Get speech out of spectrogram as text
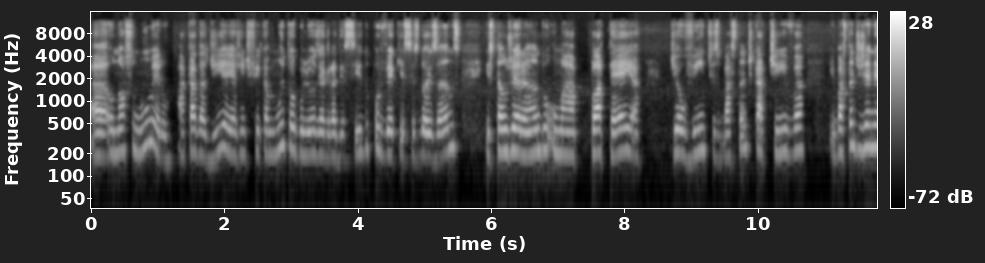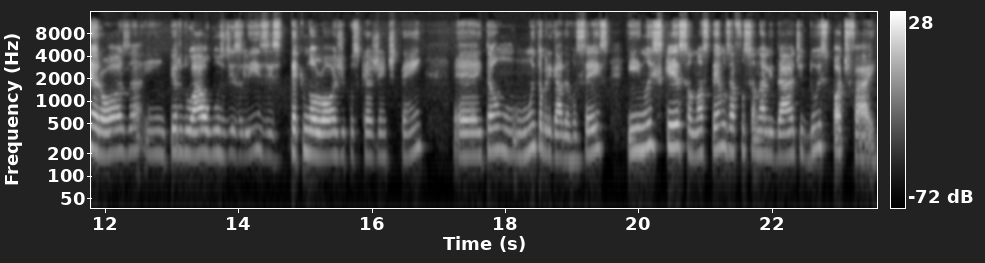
uh, o nosso número a cada dia, e a gente fica muito orgulhoso e agradecido por ver que esses dois anos estão gerando uma plateia de ouvintes bastante cativa, e bastante generosa em perdoar alguns deslizes tecnológicos que a gente tem. É, então, muito obrigada a vocês. E não esqueçam, nós temos a funcionalidade do Spotify.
